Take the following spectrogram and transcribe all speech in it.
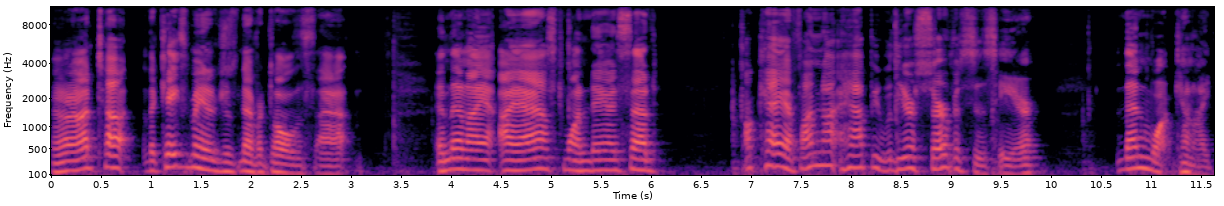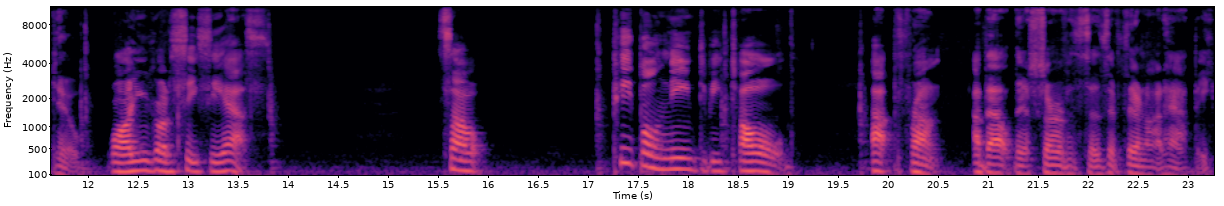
And I tell the case managers never told us that. And then I, I asked one day, I said, okay, if I'm not happy with your services here, then what can I do? Well, you go to CCS. So people need to be told up front about their services if they're not happy.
